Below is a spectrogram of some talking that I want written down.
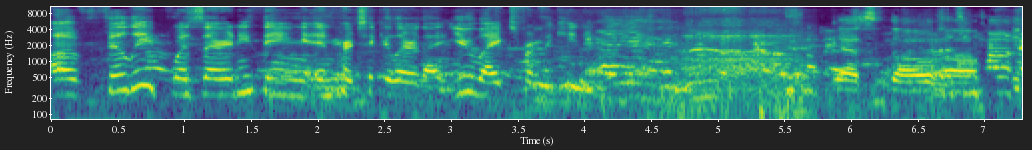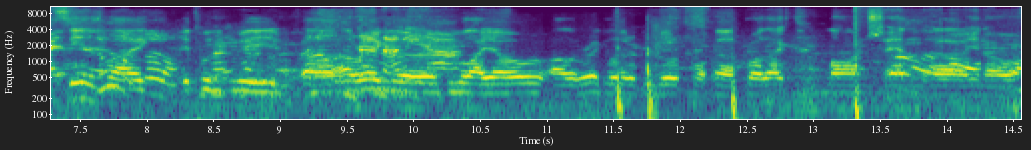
Uh, Philippe, was there anything in particular that you liked from the keynote? Yes, so uh, it seems like it would be uh, a regular Google I/O, a regular Google uh, product launch, and uh, you know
